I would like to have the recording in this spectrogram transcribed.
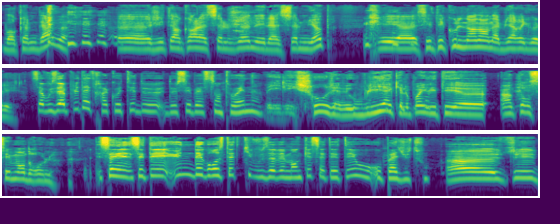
bon comme d'hab. Euh, J'étais encore la seule jeune et la seule myope. Mais euh, c'était cool, non, non, on a bien rigolé. Ça vous a plu d'être à côté de, de Sébastien Toen? Mais il est chaud, j'avais oublié à quel point il était euh, intensément drôle. C'était une des grosses têtes qui vous avait manqué cet été ou, ou pas du tout? Euh, C'est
